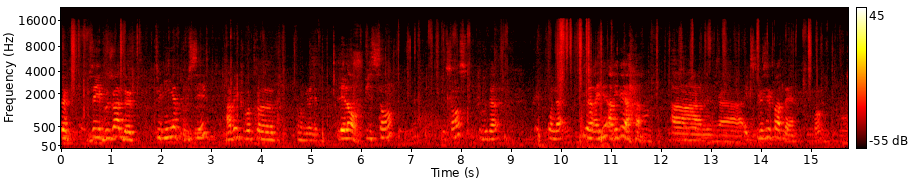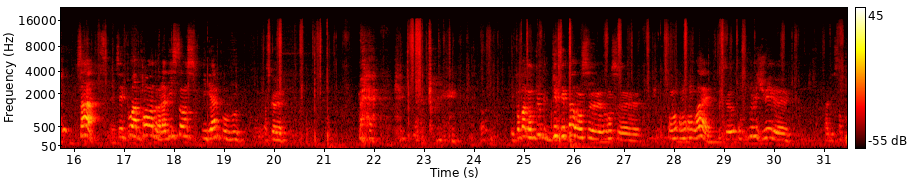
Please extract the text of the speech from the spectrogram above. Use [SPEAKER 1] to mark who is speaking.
[SPEAKER 1] vous avez besoin de tenir, pousser avec votre, l'élan puissant, puissance, vous a, on a, arrivé, arrivé à, à, à exploser le partenaire. Ça, c'est pour apprendre la distance idéale pour vous. Parce que il ne faut pas non plus que dès le départ on se, on se on, on, ouais, on peut jouer le, à distance.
